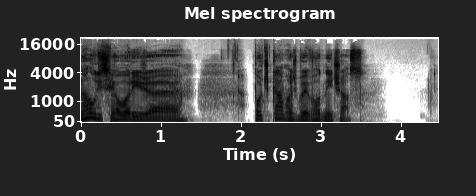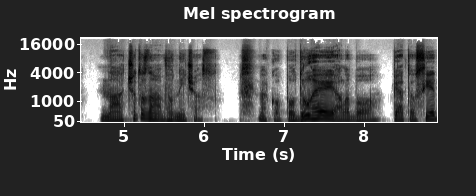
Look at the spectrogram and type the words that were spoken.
Mnoho ľudí si hovorí, že počkám, až bude vhodný čas. Na čo to znamená vhodný čas? Ako po druhej, alebo 5.7.,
